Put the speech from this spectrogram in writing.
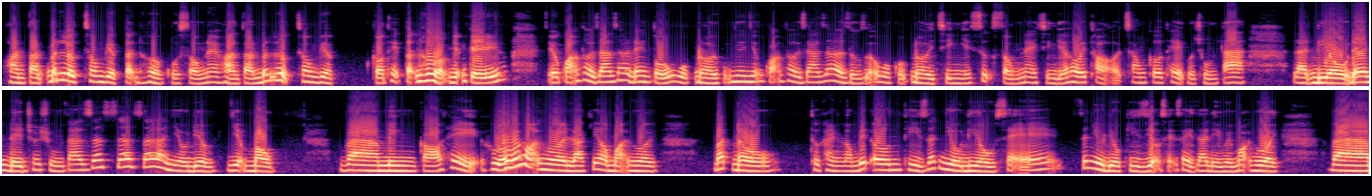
hoàn toàn bất lực trong việc tận hưởng cuộc sống này, Hoàn toàn bất lực trong việc có thể tận hưởng những cái, những quãng thời gian rất là đen tối của cuộc đời, cũng như những quãng thời gian rất là rực rỡ của cuộc đời. Chính cái sự sống này, chính cái hơi thở ở trong cơ thể của chúng ta là điều đem đến cho chúng ta rất rất rất là nhiều điểm nhiệm màu. Và mình có thể hứa với mọi người là khi mà mọi người bắt đầu thực hành lòng biết ơn thì rất nhiều điều sẽ, rất nhiều điều kỳ diệu sẽ xảy ra đến với mọi người. Và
